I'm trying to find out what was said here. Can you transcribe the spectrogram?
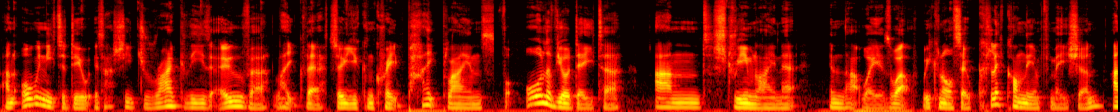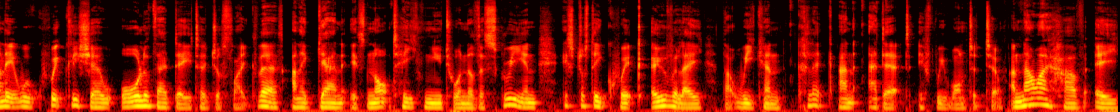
and all we need to do is actually drag these over like this. So you can create pipelines for all of your data and streamline it in that way as well. We can also click on the information and it will quickly show all of their data just like this. And again, it's not taking you to another screen. It's just a quick overlay that we can click and edit if we wanted to. And now I have a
